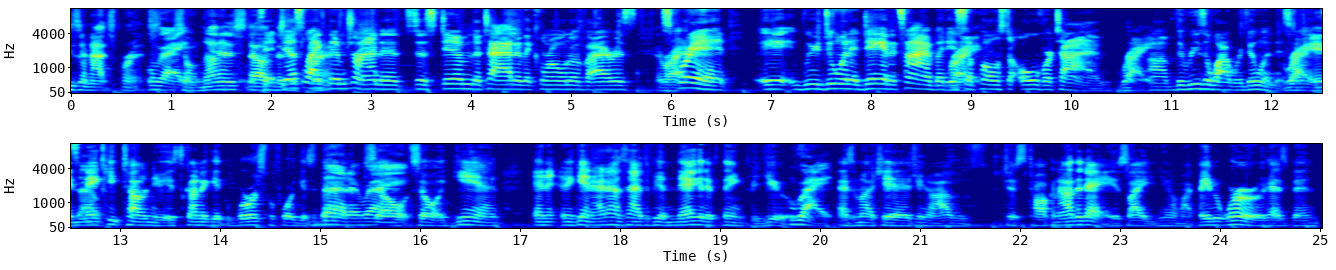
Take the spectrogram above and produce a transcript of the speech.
these are not sprints Right. so none of this stuff So just like them trying to, to stem the tide of the coronavirus Right. spread, it, we're doing it day at a time, but it's Right. supposed to overtime. Right. Um, the reason why we're doing this. right Right. and So- they keep telling you it's going to get worse before it gets better, Better, so right. so again and, and again that doesn't have to be a negative thing for you Right. as much as you know i was just talking the other day it's like you know my favorite word has been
